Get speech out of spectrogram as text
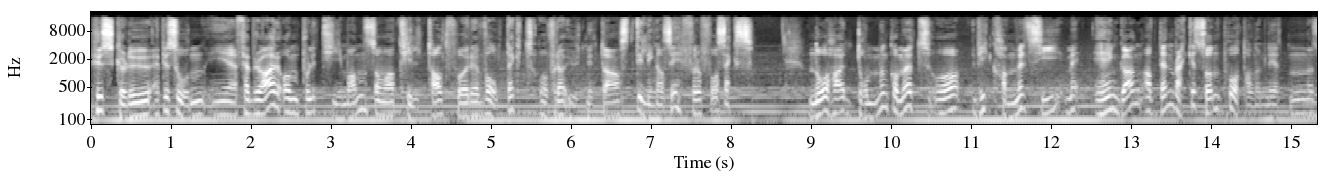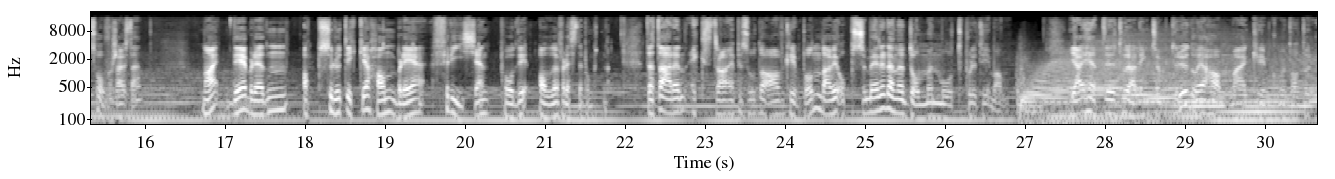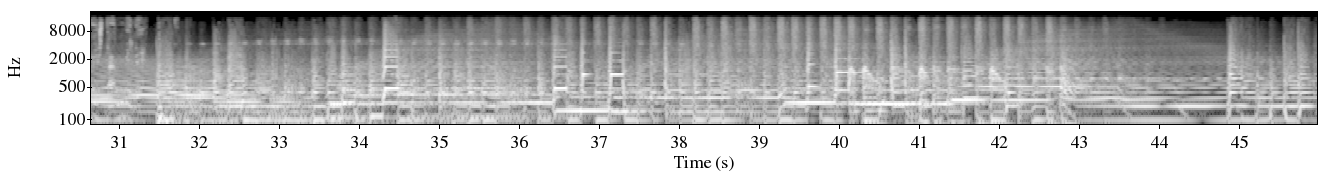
Husker du episoden i februar om politimannen som var tiltalt for voldtekt og for å ha utnytta stillinga si for å få sex? Nå har dommen kommet, og vi kan vel si med en gang at den ble ikke sånn påtalemyndigheten så for seg, Stein? Nei, det ble den absolutt ikke. Han ble frikjent på de aller fleste punktene. Dette er en ekstraepisode av Krimpodden der vi oppsummerer denne dommen mot politimannen. Jeg heter Tor Erling Tømterud, og jeg har med meg krimkommentator Øystein Milli.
